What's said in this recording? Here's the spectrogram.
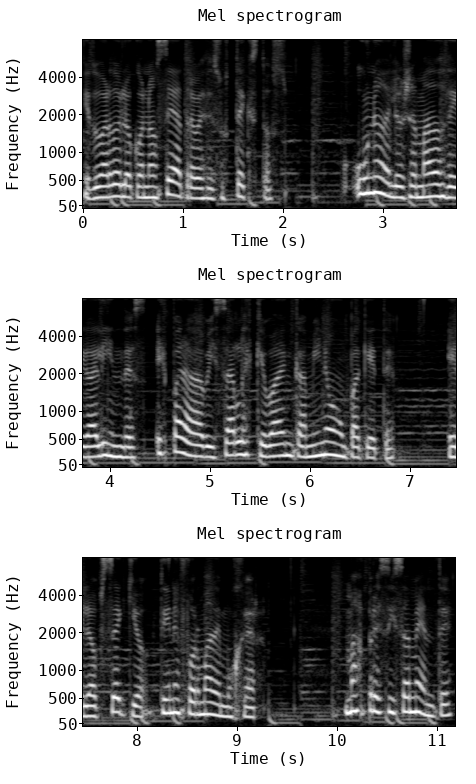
Eduardo lo conoce a través de sus textos. Uno de los llamados de Galíndez es para avisarles que va en camino un paquete. El obsequio tiene forma de mujer. Más precisamente,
